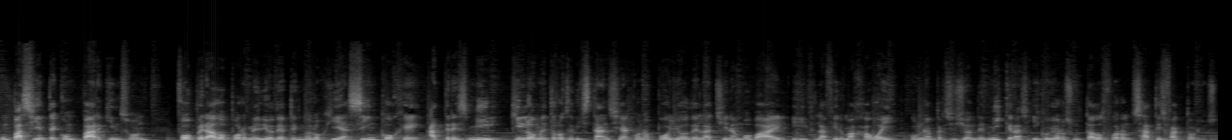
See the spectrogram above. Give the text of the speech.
Un paciente con Parkinson operado por medio de tecnología 5G a 3.000 kilómetros de distancia con apoyo de la China Mobile y la firma Huawei, con una precisión de micras y cuyos resultados fueron satisfactorios.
